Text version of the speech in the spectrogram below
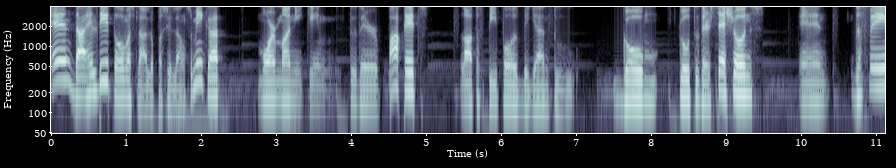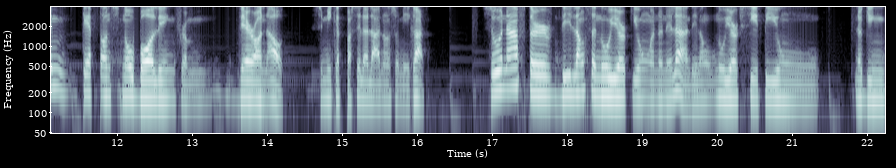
And dahil dito, mas lalo pa silang sumikat, more money came to their pockets, a lot of people began to go go to their sessions and the fame kept on snowballing from there on out. Sumikat pa sila lalong sumikat. Soon after, di lang sa New York yung ano nila, di lang New York City yung naging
